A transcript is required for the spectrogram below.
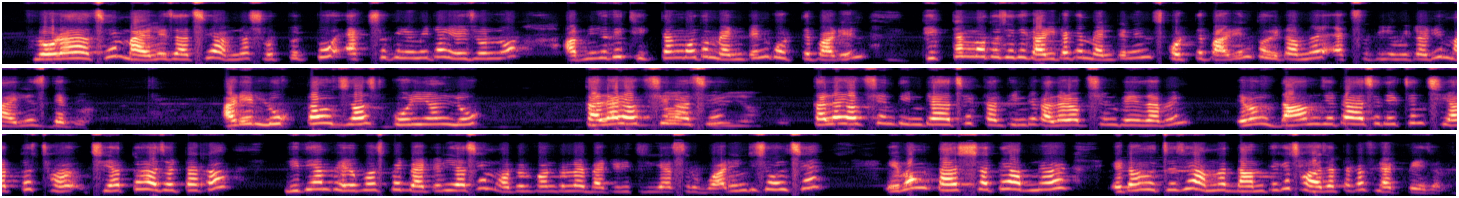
আছে মাইলেজ আছে আপনার সত্তর টু একশো কিলোমিটার এই জন্য আপনি যদি ঠিকঠাক মতো মেনটেন করতে পারেন, ঠিকঠাক মতো যদি গাড়িটাকে মেনটেনেন্স করতে পারেন, তো এটা আপনার একশো কিলোমিটারই মাইলেজ দেবে। আর এর লুকটাও just Korean look colour option আছে কালার অপশন তিনটে আছে তিনটে কালার অপশন পেয়ে যাবেন। এবং দাম যেটা আছে, দেখছেন ছিয়াত্তর ছিয়াত্তর হাজার টাকা। লিথিয়াম ফেরোফসফেট ব্যাটারি আছে মোটর কন্ট্রোলার ব্যাটারি থ্রি ইয়ার্সের ওয়ারেন্টি চলছে। এবং তার সাথে আপনার এটা হচ্ছে যে আপনার দাম থেকে ছ হাজার টাকা ফ্ল্যাট পেয়ে যাবেন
